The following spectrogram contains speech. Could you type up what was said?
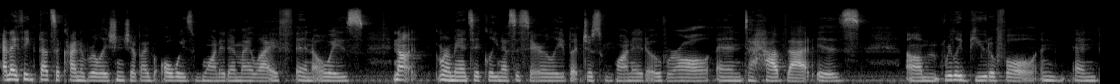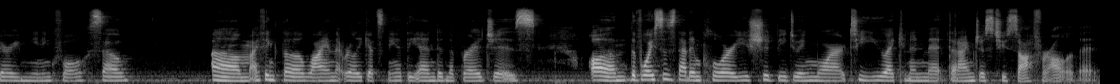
and i think that's a kind of relationship i've always wanted in my life and always not romantically necessarily but just wanted overall and to have that is um, really beautiful and, and very meaningful so um, I think the line that really gets me at the end in the bridge is um, the voices that implore you should be doing more. To you, I can admit that I'm just too soft for all of it.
